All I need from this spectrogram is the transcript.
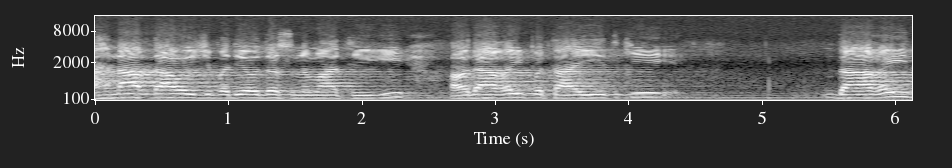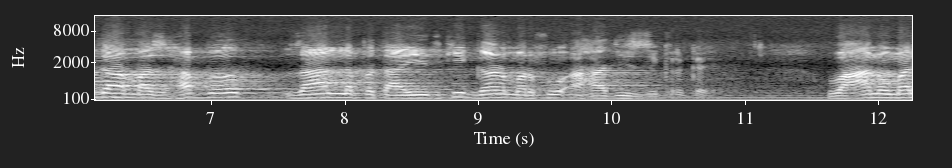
احناف دا وایي چې په دې او دس نماتيږي او دا غي په تایید کې دا غي دا مذهب ځان ل په تایید کې غن مرفوع احادیث ذکر کړي. وعن عمر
